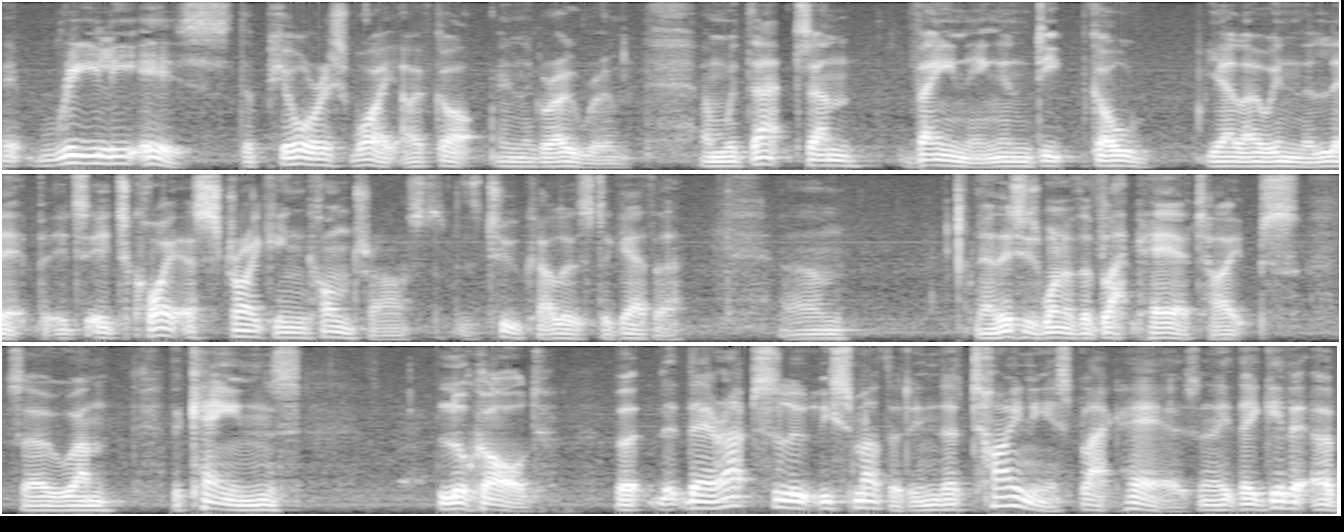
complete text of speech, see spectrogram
It really is the purest white I've got in the grow room. And with that um, veining and deep gold yellow in the lip, it's, it's quite a striking contrast, the two colours together. Um, now this is one of the black hair types, so um, the canes look odd but they're absolutely smothered in the tiniest black hairs, and they, they give it a,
